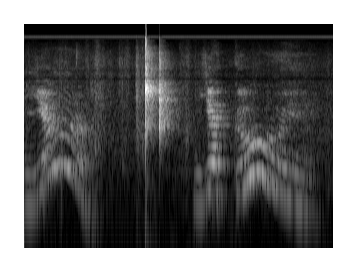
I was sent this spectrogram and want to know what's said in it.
Ja! Yeah, gut!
